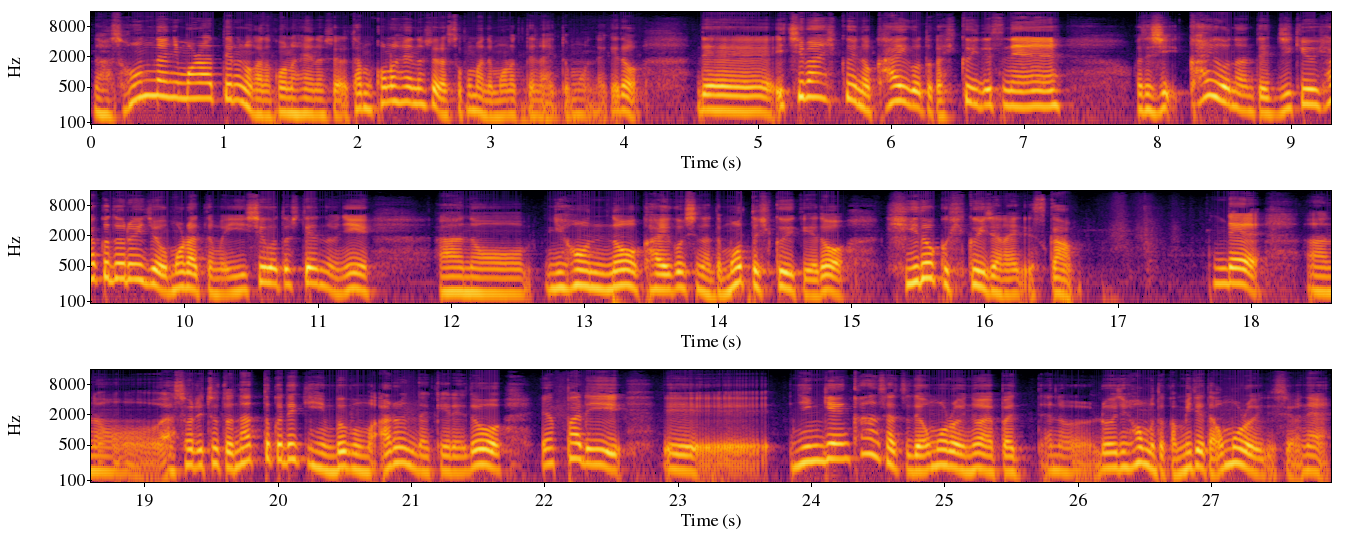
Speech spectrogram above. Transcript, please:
な、そんなにもらってるのかな、この辺の人は。多分この辺の人はそこまでもらってないと思うんだけど。で、一番低いの介護とか低いですね。私、介護なんて時給100ドル以上もらってもいい仕事してんのに、あの、日本の介護士なんてもっと低いけど、ひどく低いじゃないですか。で、あの、それちょっと納得できひん部分もあるんだけれど、やっぱり、えー、人間観察でおもろいのは、やっぱり、あの、老人ホームとか見てたらおもろいですよね。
